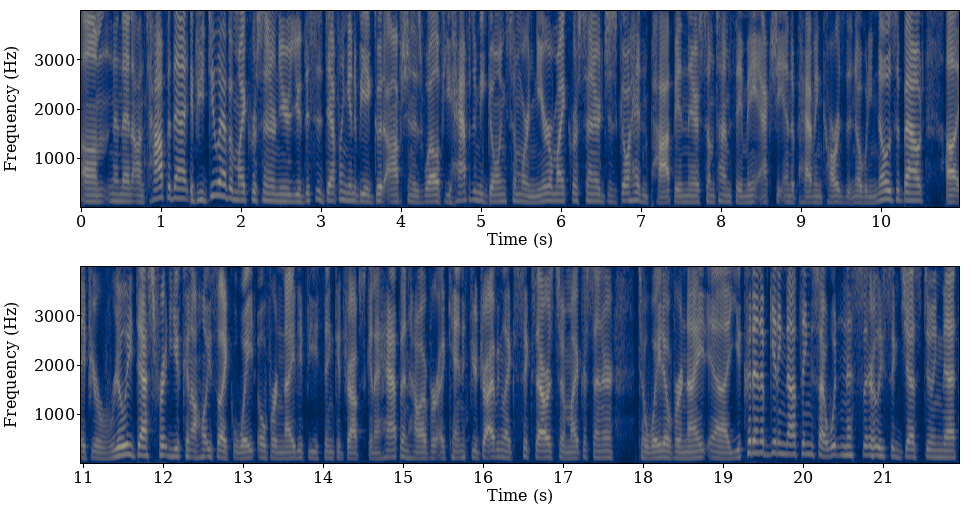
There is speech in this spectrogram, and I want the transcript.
Um, and then on top of that, if you do have a micro center near you, this is definitely going to be a good option as well. If you happen to be going somewhere near a micro center, just go ahead and pop in there. Sometimes they may actually end up having cards that nobody knows about. Uh, if you're really desperate, you can always like wait overnight if you think a drop's going to happen. However, again, if you're driving like six hours to a micro center to wait overnight, uh, you could end up getting nothing. So I wouldn't necessarily suggest doing that.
